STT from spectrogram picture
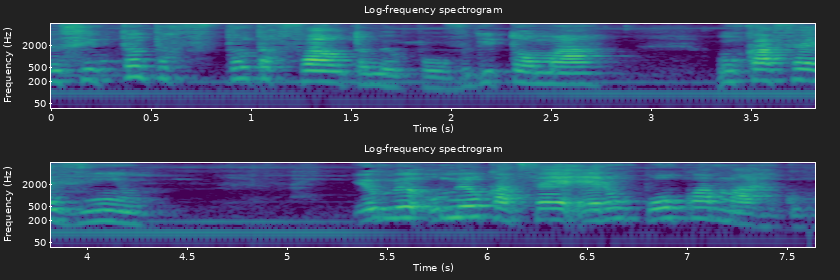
eu sinto tanta, tanta falta, meu povo, de tomar um cafezinho. Eu, meu, o meu café era um pouco amargo.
